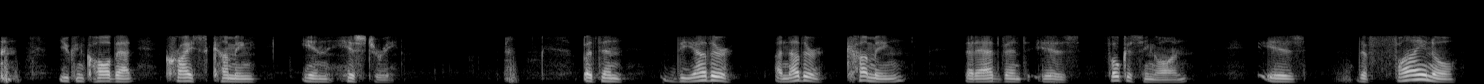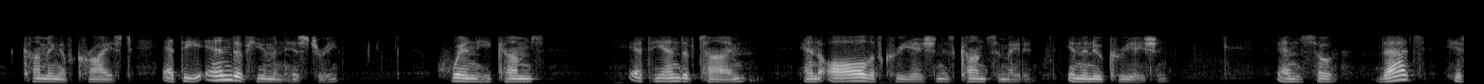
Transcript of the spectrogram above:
you can call that Christ's coming in history. But then the other another coming that Advent is focusing on is the final coming of Christ at the end of human history when he comes at the end of time and all of creation is consummated in the new creation. And so that's his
